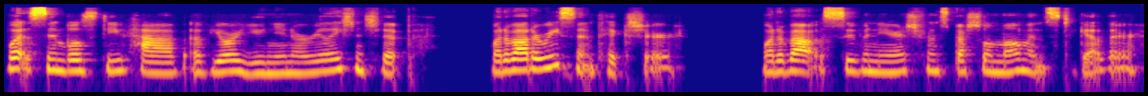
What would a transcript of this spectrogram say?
What symbols do you have of your union or relationship? What about a recent picture? What about souvenirs from special moments together?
